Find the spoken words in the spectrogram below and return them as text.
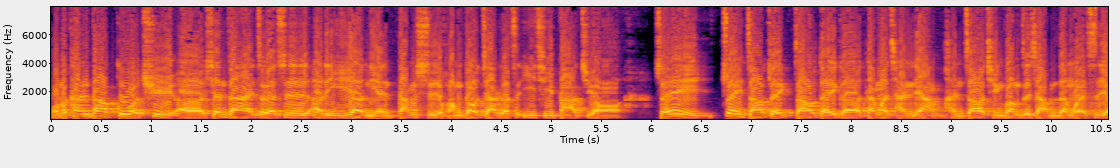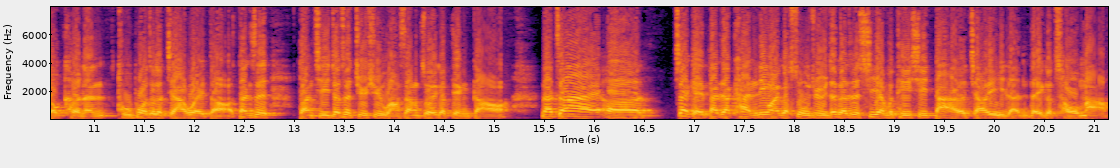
我们看到过去呃，现在这个是二零一二年，当时黄豆价格是一七八九，所以最糟最糟的一个单位产量很糟的情况之下，我们认为是有可能突破这个价位的，但是短期就是继续往上做一个垫高。那在呃再给大家看另外一个数据，这个是 CFTC 大额交易人的一个筹码。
